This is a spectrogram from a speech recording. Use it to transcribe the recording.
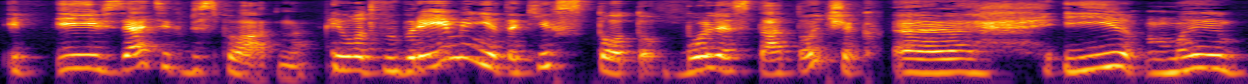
и, и взять их бесплатно. И вот в Бремени таких 100, более 100 точек, э, и мы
